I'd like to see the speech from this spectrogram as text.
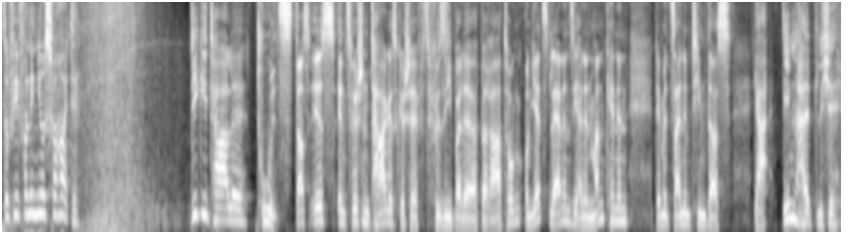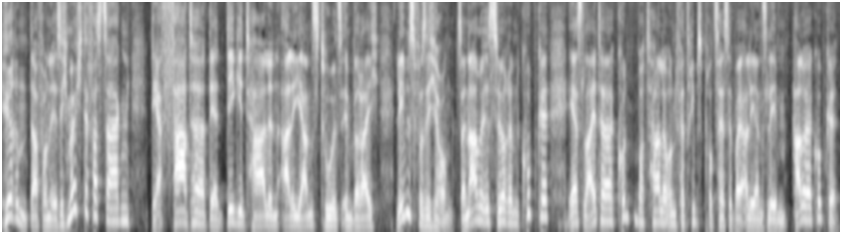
so viel von den News für heute. Digitale Tools, das ist inzwischen Tagesgeschäft für Sie bei der Beratung. Und jetzt lernen Sie einen Mann kennen, der mit seinem Team das ja, inhaltliche Hirn davon ist. Ich möchte fast sagen, der Vater der digitalen Allianz-Tools im Bereich Lebensversicherung. Sein Name ist Sören Kupke. Er ist Leiter Kundenportale und Vertriebsprozesse bei Allianz Leben. Hallo, Herr Kupke.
